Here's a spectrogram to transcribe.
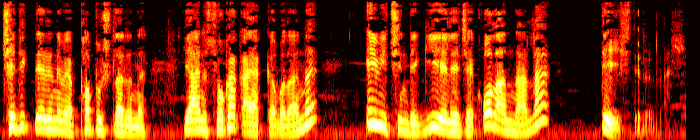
Çediklerini ve papuçlarını yani sokak ayakkabılarını ev içinde giyilecek olanlarla değiştirirler.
